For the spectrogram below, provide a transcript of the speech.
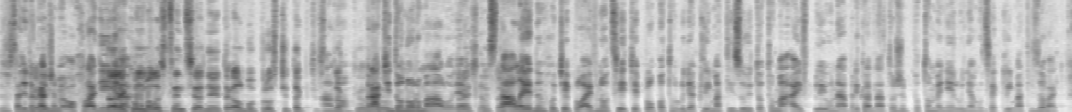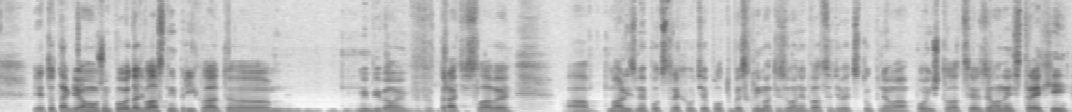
že sa nedokážeme hej, ochladiť. Tá rekonvalescencia nie je tak, alebo proste tak... Áno, tak, vrátiť do normálu nejakého. Stále jednoducho teplo, aj v noci je teplo, potom ľudia klimatizujú. Toto má aj vplyv napríklad na to, že potom menej ľudia musia klimatizovať. Je to tak, ja môžem povedať vlastný príklad. Ehm, my bývame v Bratislave a mali sme pod strechou teplotu bez klimatizovania 29 stupňov a po inštalácii zelenej strechy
